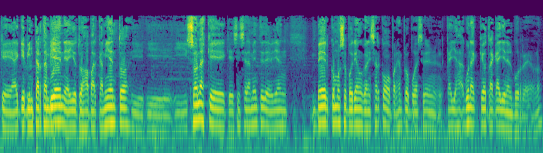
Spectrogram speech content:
que hay que pintar también y hay otros aparcamientos y, y- y zonas que, que sinceramente deberían ver cómo se podrían organizar como por ejemplo puede ser en calles alguna que otra calle en el burrero ¿no?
